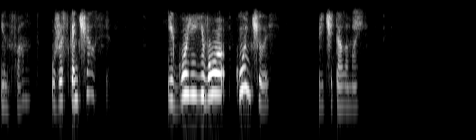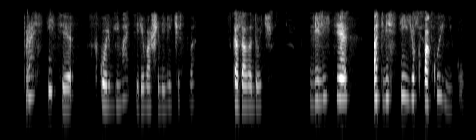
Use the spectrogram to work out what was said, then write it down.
Инфант уже скончался, и горе его кончилось, причитала мать. Простите скорбь матери, ваше величество, сказала дочь. Велите отвести ее к покойнику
